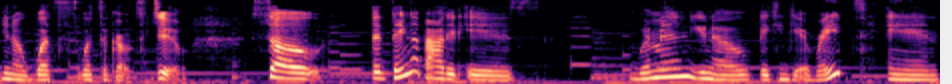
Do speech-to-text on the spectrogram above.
you know, what's what's a girl to do? So the thing about it is, women, you know, they can get raped, and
